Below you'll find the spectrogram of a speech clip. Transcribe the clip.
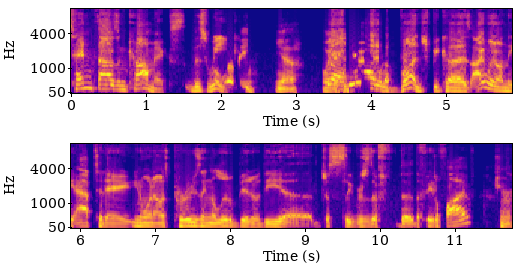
10,000 comics this week. Will be. Yeah. Oh, Well, they added a bunch because I went on the app today, you know, when I was perusing a little bit of the uh, Justice League versus the, the, the Fatal Five. Sure.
